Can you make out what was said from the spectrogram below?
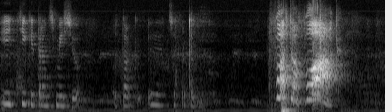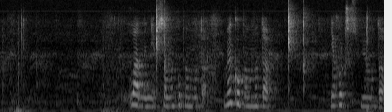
І тільки трансмісію. Отак, е, циферка. What the fuck? Ладно, ні, все, ми купимо мотор. Ми купимо мотор. Я хочу собі мотор.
